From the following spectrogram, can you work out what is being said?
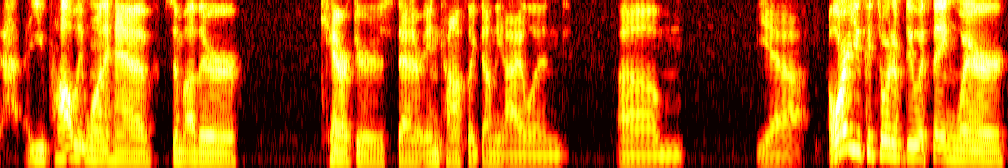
you probably want to have some other characters that are in conflict on the island. Um, yeah, or you could sort of do a thing where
